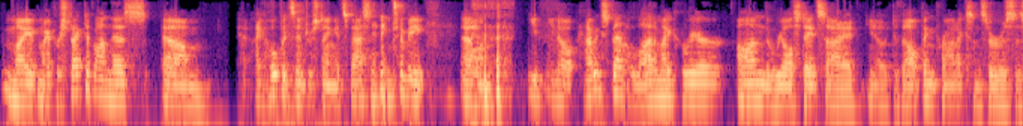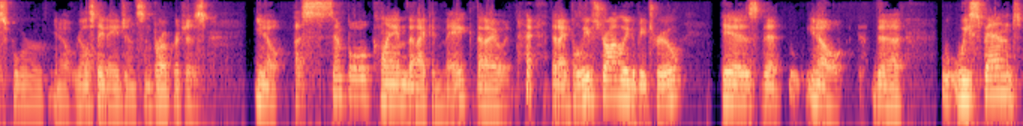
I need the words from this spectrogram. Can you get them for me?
my my perspective on this. Um, I hope it's interesting. It's fascinating to me. Um, you, you, know, having spent a lot of my career on the real estate side, you know, developing products and services for, you know, real estate agents and brokerages, you know, a simple claim that I can make that I would, that I believe strongly to be true is that, you know, the, we spend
